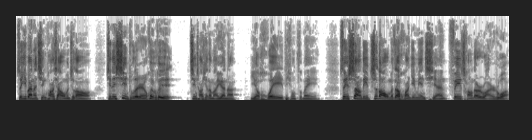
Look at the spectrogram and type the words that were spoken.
所以一般的情况下，我们知道今天信主的人会不会经常性的埋怨呢？也会，弟兄姊妹。所以上帝知道我们在环境面前非常的软弱，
